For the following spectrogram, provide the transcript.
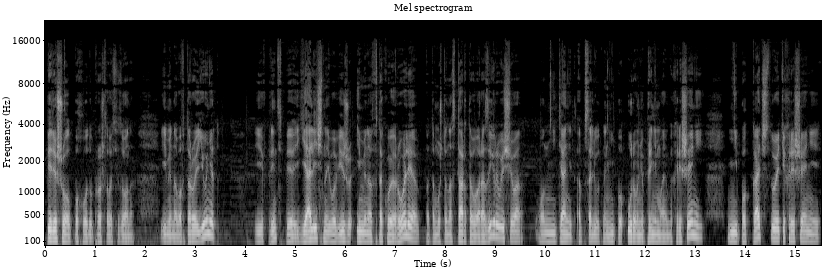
перешел по ходу прошлого сезона именно во второй юнит. И, в принципе, я лично его вижу именно в такой роли, потому что на стартового разыгрывающего он не тянет абсолютно ни по уровню принимаемых решений, ни по качеству этих решений,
